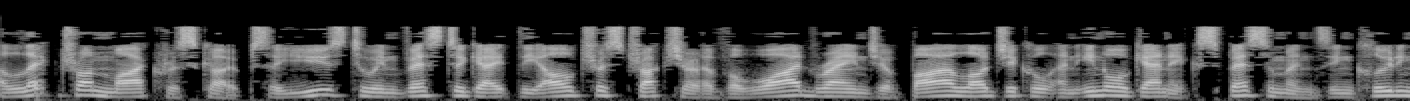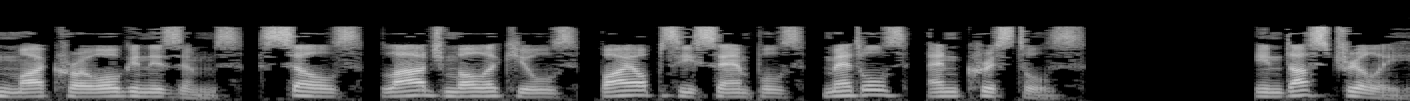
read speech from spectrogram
Electron microscopes are used to investigate the ultrastructure of a wide range of biological and inorganic specimens including microorganisms, cells, large molecules, biopsy samples, metals, and crystals. Industrially,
